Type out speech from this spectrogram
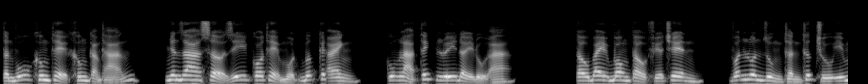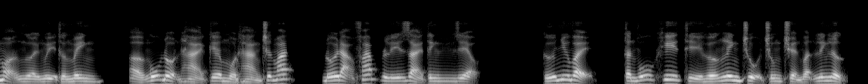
Tần Vũ không thể không cảm thán, nhân ra sở dĩ có thể một bước kết anh, cũng là tích lũy đầy đủ a. Tàu bay bong tàu phía trên, vẫn luôn dùng thần thức chú ý mọi người ngụy thường minh, ở ngũ độn hải kia một hàng trước mắt, đối đạo pháp lý giải tinh diệu. Cứ như vậy, Tần Vũ khi thì hướng linh trụ trung chuyển vận linh lực,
